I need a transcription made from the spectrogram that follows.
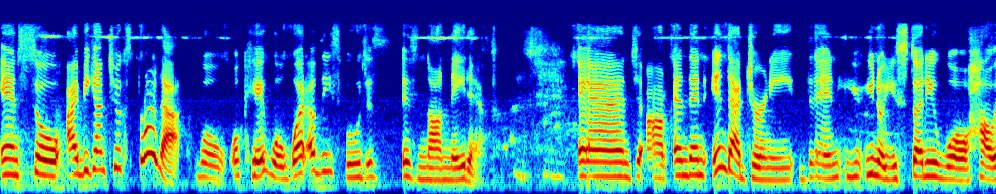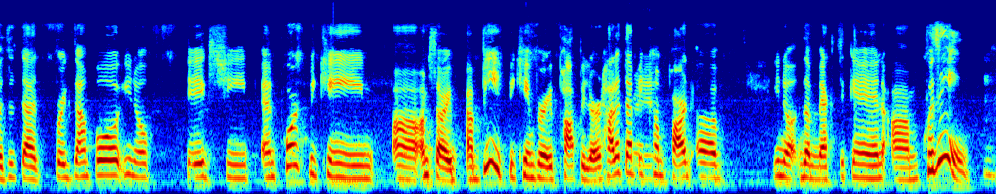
And so I began to explore that. Well, okay, well, what of these foods is, is non-native? And um, and then in that journey, then you you know you study well how is it that, for example, you know pigs, sheep, and pork became uh, I'm sorry, uh, beef became very popular. How did that Right. become part of you know the Mexican um, cuisine, Mhm.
